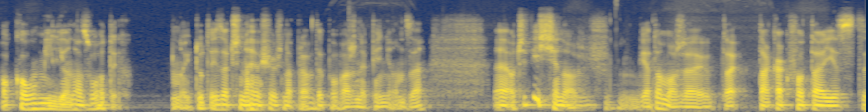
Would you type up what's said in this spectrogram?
około miliona złotych. No i tutaj zaczynają się już naprawdę poważne pieniądze. E, oczywiście, no, wiadomo, że ta, taka kwota jest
